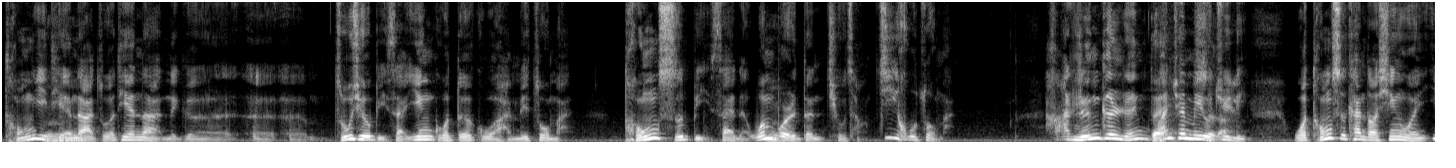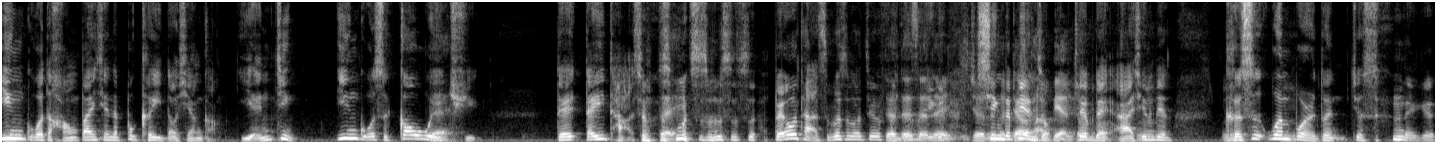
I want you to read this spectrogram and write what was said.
同一天呢，昨天呢，那个呃呃，足球比赛，英国、德国还没坐满，同时比赛的温布尔登球场几乎坐满，啊，人跟人完全没有距离。我同时看到新闻，英国的航班现在不可以到香港，严禁。英国是高危区，data 什么什么什么什么什么 delta 什么什么，就反正是一个新的变种，对不对？啊？新的变种。可是温布尔顿就是那个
